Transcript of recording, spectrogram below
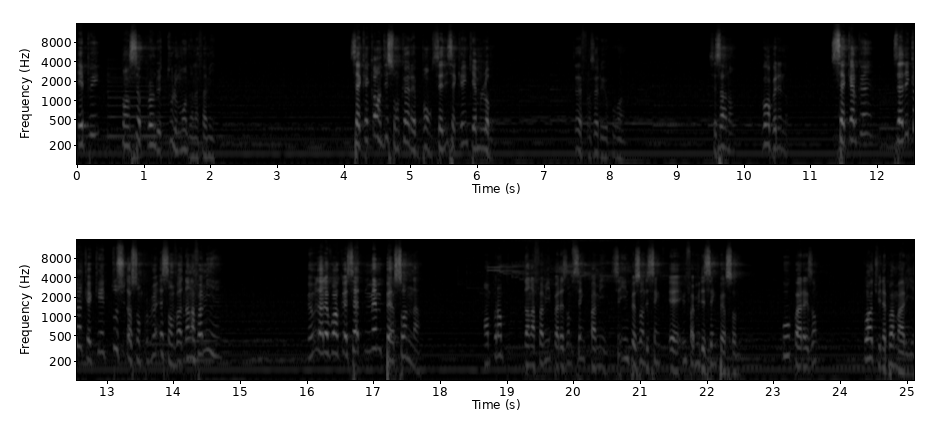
Et puis, penser au problème de tout le monde dans la famille. C'est quelqu'un, on dit son cœur est bon. C'est-à-dire, c'est quelqu'un qui aime l'homme. C'est le français de Yoko. C'est ça, non? Vous comprenez, non? C'est quelqu'un, c'est-à-dire quand quelqu'un touche à son problème, elle s'en va dans la famille. hein. Mais vous allez voir que cette même personne-là, on prend dans la famille, par exemple, cinq familles. C'est une, de cinq, une famille de cinq personnes. Ou, par exemple, toi, tu n'es pas marié.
